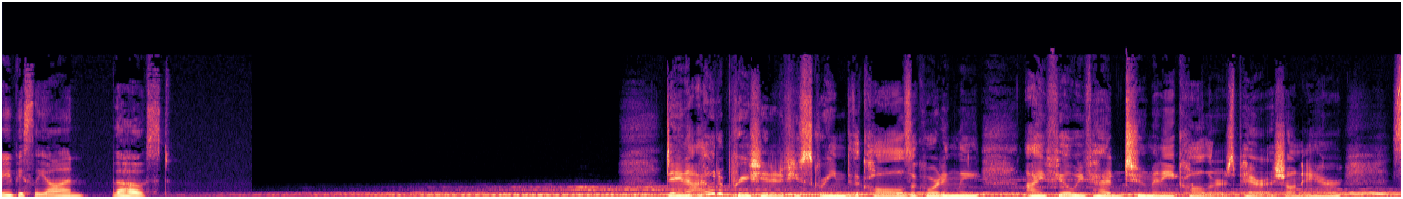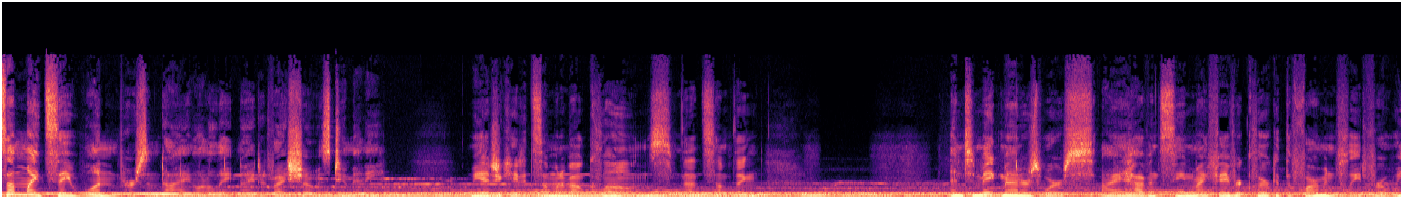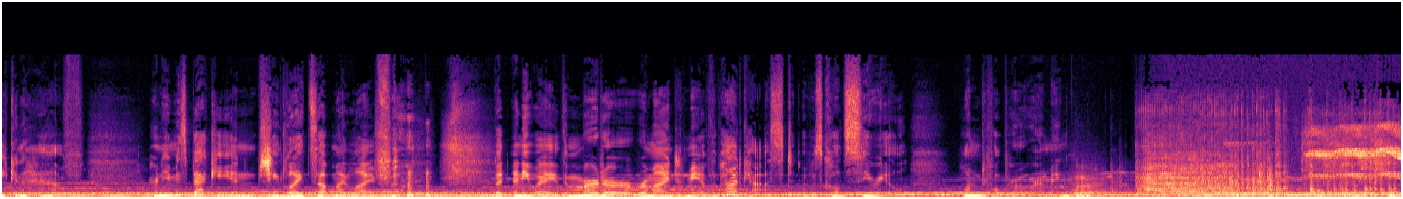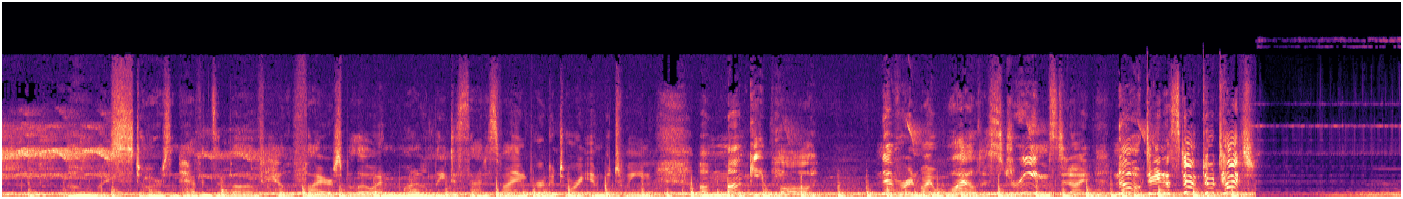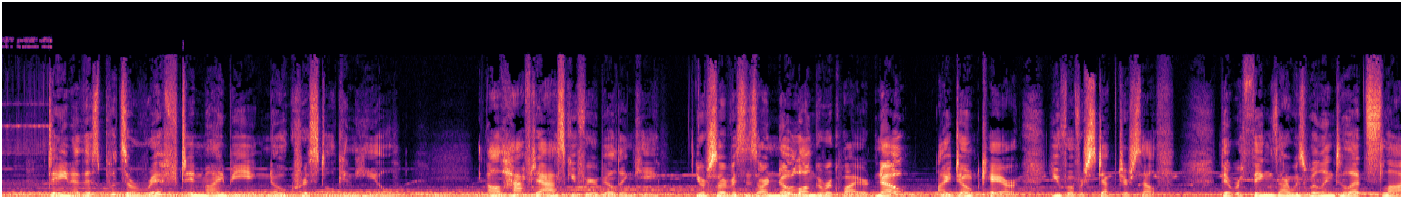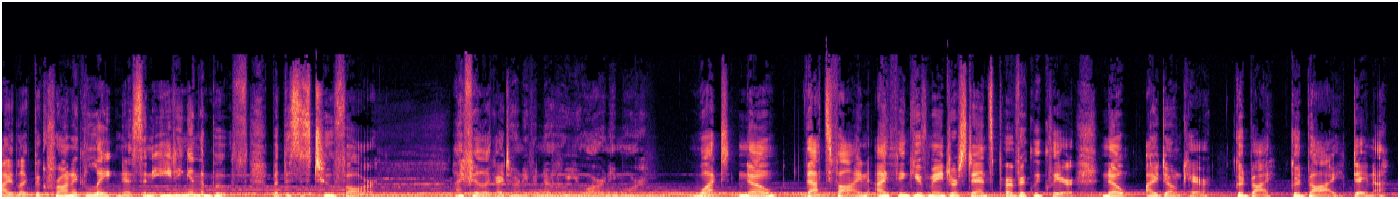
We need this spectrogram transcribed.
Previously on The Host. Dana, I would appreciate it if you screened the calls accordingly. I feel we've had too many callers perish on air. Some might say one person dying on a late night advice show is too many. We educated someone about clones. That's something. And to make matters worse, I haven't seen my favorite clerk at the Farm and Fleet for a week and a half. Her name is Becky, and she lights up my life. but anyway, the murder reminded me of the podcast. It was called Serial. Wonderful programming. Oh, my stars and heavens above, hellfires below, and mildly dissatisfying purgatory in between. A monkey paw! This puts a rift in my being no crystal can heal. I'll have to ask you for your building key. Your services are no longer required. No, I don't care. You've overstepped yourself. There were things I was willing to let slide, like the chronic lateness and eating in the booth, but this is too far. I feel like I don't even know who you are anymore. What? No, that's fine. I think you've made your stance perfectly clear. No, I don't care. Goodbye. Goodbye, Dana.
